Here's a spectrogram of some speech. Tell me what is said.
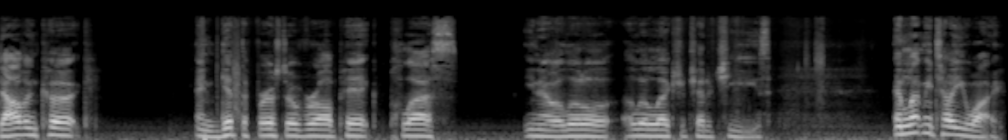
Dalvin Cook and get the first overall pick plus, you know, a little a little extra cheddar cheese. And let me tell you why.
